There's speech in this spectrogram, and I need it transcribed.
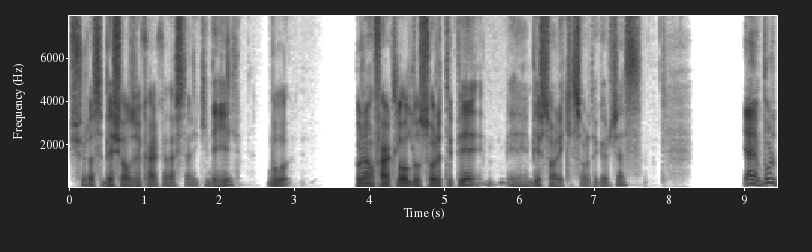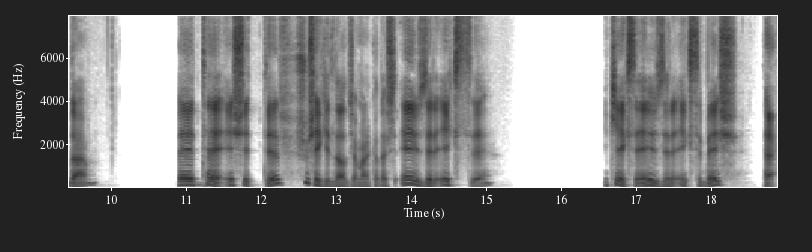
şurası 5 olacak arkadaşlar. 2 değil. Bu buranın farklı olduğu soru tipi e, bir sonraki soruda göreceğiz. Yani burada pt eşittir. Şu şekilde alacağım arkadaşlar. e üzeri eksi 2 eksi e üzeri eksi 5 t.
